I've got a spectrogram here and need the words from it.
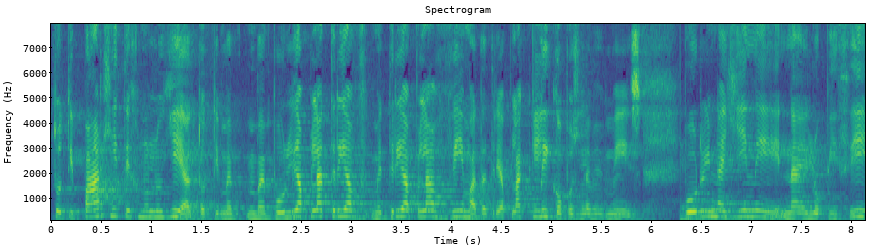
το ότι υπάρχει η τεχνολογία, το ότι με, με, πολύ απλά τρία, με τρία απλά βήματα, τρία απλά κλικ όπως λέμε εμείς, μπορεί να γίνει, να υλοποιηθεί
